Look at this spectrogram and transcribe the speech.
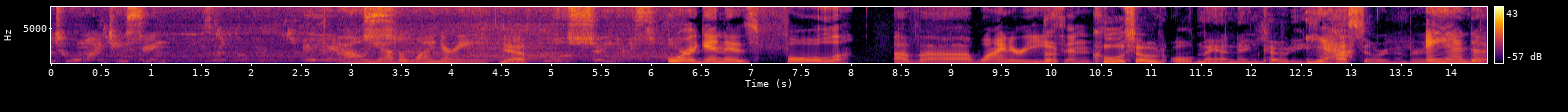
go to a wine tasting. And oh yeah the winery yeah we'll show you guys. Oregon is full of uh wineries the and coolest old old man named cody yeah. i still remember his name. and uh,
